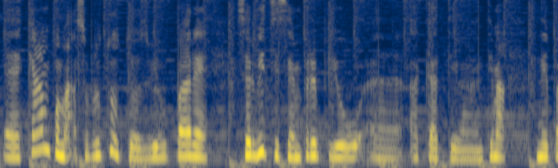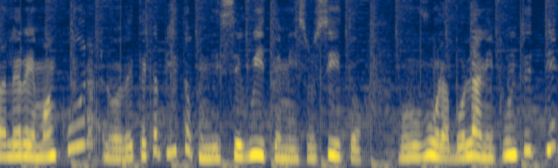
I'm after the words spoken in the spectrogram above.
eh, campo, ma soprattutto sviluppare servizi sempre più eh, accattivanti. Ma ne parleremo ancora, lo avete capito, quindi seguitemi sul sito www.labollani.it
